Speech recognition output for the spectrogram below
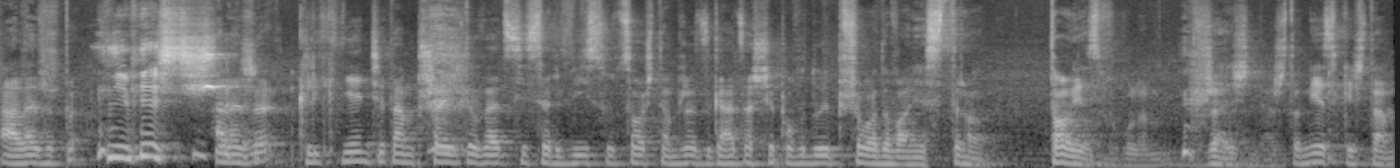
ale że, Nie mieści się. ale że kliknięcie tam przejść do wersji serwisu, coś tam, że zgadzasz się, powoduje przeładowanie stron. To jest w ogóle rzeźnia, że to nie jest jakieś tam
